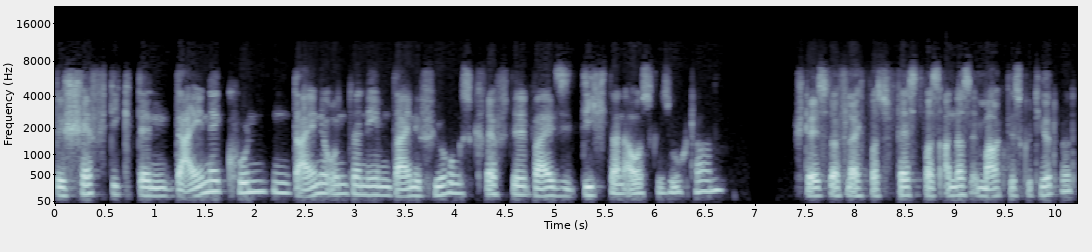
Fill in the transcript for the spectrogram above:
beschäftigt denn deine Kunden, deine Unternehmen, deine Führungskräfte, weil sie dich dann ausgesucht haben? Stellst du da vielleicht was fest, was anders im Markt diskutiert wird?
